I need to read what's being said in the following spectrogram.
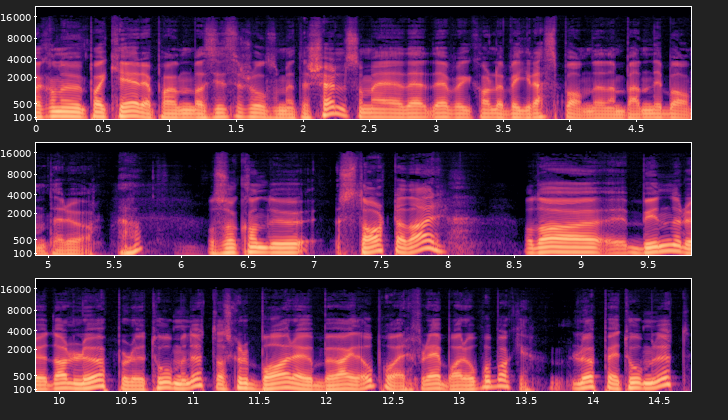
Da kan du parkere på en bensinstasjon som heter Skjell, som er det, det vi kaller ved gressbanen, det er den bandybanen til Røa. Ja. Og så kan du starte der. Og da begynner du, da løper du to minutter. Da skal du bare bevege deg oppover, for det er bare oppoverbakke. Løpe i to minutter,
